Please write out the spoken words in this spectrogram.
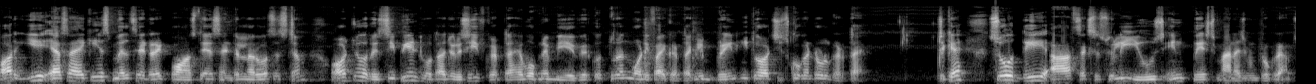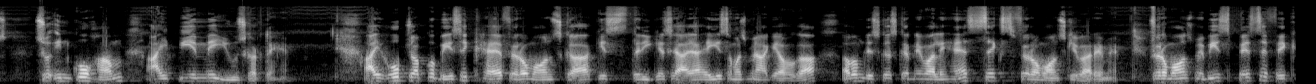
और ये ऐसा है कि ये स्मेल से डायरेक्ट पहुँचते हैं सेंट्रल नर्वस सिस्टम और जो रिसिपियंट होता है, जो रिसीव करता है, वो अपने बिहेवियर को तुरंत मॉडिफाई करता है क्योंकि ब्रेन ही तो हर चीज़ को कंट्रोल करता है। ठीक है? So they are successfully use in pest management programmes सो इनको हम आईपीएम में यूज़ करते हैं। आई होप जो आपको बेसिक है फेरोमोन्स का, किस तरीके से आया है, ये समझ में आ गया होगा। अब हम डिस्कस करने वाले हैं सिक्स फेरोमोन्स के बारे में। फेरोमोन्स में भी स्पेसिफिक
